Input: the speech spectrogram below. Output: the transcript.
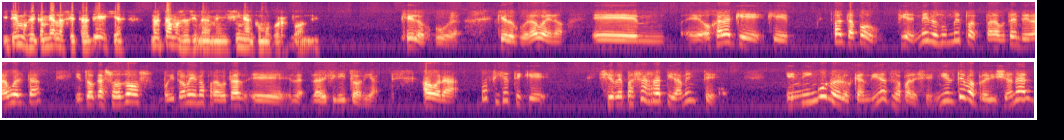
y tenemos que cambiar las estrategias. No estamos haciendo la medicina como corresponde. Qué locura, qué locura. Bueno, eh, eh, ojalá que, que falta poco, fíjate, menos de un mes pa- para votar en primera vuelta, y en todo caso dos, un poquito menos, para votar eh, la, la definitoria. Ahora, vos fíjate que si repasás rápidamente, en ninguno de los candidatos aparece ni el tema previsional,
